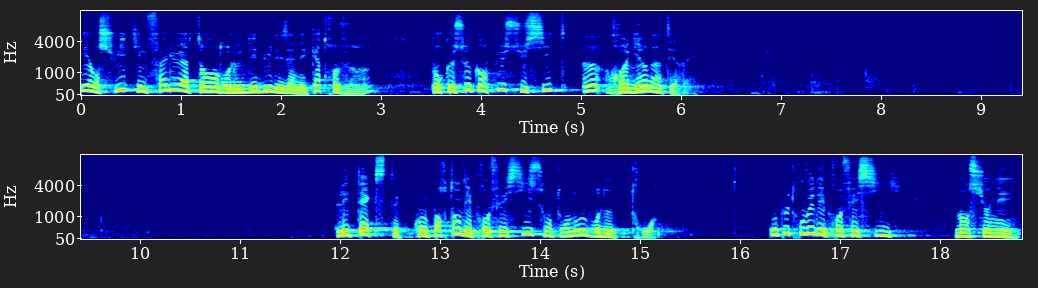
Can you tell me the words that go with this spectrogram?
Et ensuite, il fallut attendre le début des années 80 pour que ce corpus suscite un regain d'intérêt. Les textes comportant des prophéties sont au nombre de trois. On peut trouver des prophéties mentionnées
